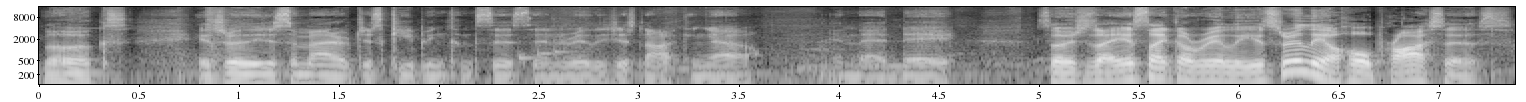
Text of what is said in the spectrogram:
the hooks. It's really just a matter of just keeping consistent, really just knocking out in that day. So it's like it's like a really it's really a whole process,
